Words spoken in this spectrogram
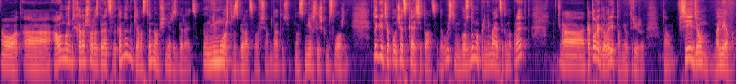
Вот. А, а он, может быть, хорошо разбирается в экономике, а в остальном вообще не разбирается. Он не может разбираться во всем, да, то есть у нас мир слишком сложный. В итоге у тебя получается какая ситуация? Допустим, Госдума принимает законопроект, а, который говорит, там, я утрирую, там, все идем налево.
